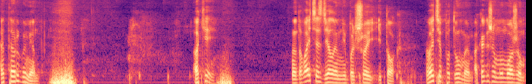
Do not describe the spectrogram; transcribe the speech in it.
Это аргумент. Окей. Но давайте сделаем небольшой итог. Давайте подумаем, а как же мы можем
